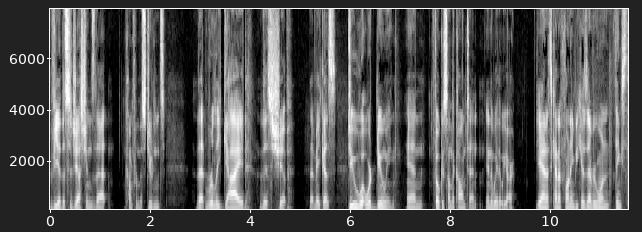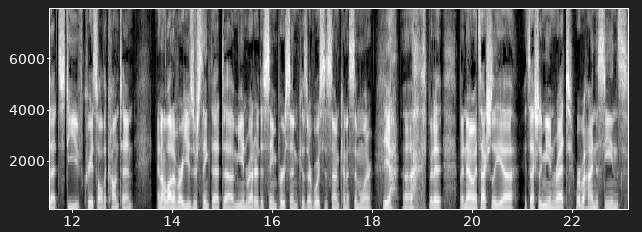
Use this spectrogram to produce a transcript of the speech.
via the suggestions that come from the students that really guide this ship that make us do what we're doing and focus on the content in the way that we are. Yeah, and it's kind of funny because everyone thinks that Steve creates all the content and a lot of our users think that uh, me and Rhett are the same person because our voices sound kind of similar. Yeah. Uh, but it, but no, it's actually uh, it's actually me and Rhett. We're behind the scenes,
